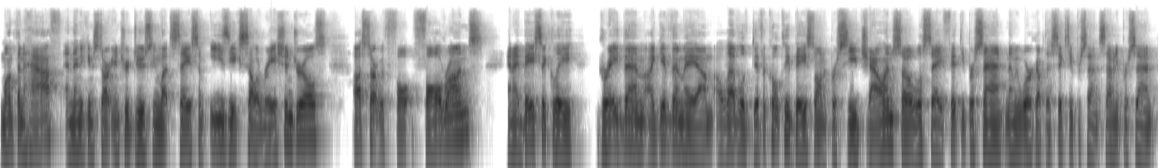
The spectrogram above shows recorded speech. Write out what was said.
month and a half. And then you can start introducing, let's say, some easy acceleration drills. I'll start with fall, fall runs and I basically grade them. I give them a, um, a level of difficulty based on a perceived challenge. So we'll say 50% and then we work up to 60%, 70%.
